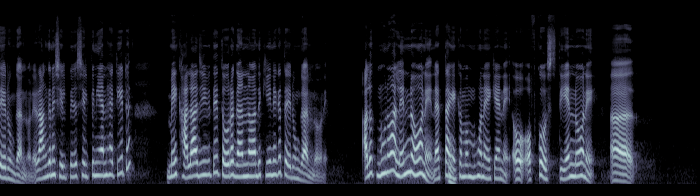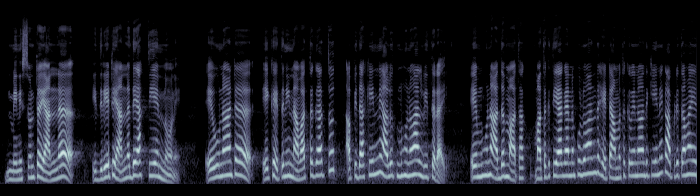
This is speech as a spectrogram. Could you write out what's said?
තේරුම් ගන්න ඕනේ. රංගන ශිල්පින ශිල්පිනියන් හැටියට මේ කලා ජීවිතේ තෝර ගන්නවද කියන එක තේරුම් ගන්න ඕනේ. අලුත් මුහුණවල් එන්න ඕනේ. නැත්තං එකම මුහුණ කියන්නේ ඕ ඔෆ්කෝස් තියෙන්න්න ඕනේ. මිනිස්සුන්ට යන්න ඉදිරියට යන්න දෙයක් තියෙන්න්න ඕනේ. එවුනාට ඒක එතනින් නවත්ත ගත්තොත් අපි දකින්නේ අලුත් මුහුණවල් විතරයි. ඒ මුහුණ අද මතක් මතක තියාගන්න පුළුවන්ද? හෙට අමතක වෙනවාද කියන එක අපිට තමයි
